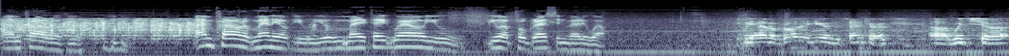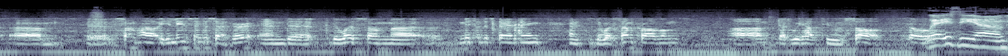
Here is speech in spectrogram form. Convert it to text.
I'm proud of you. I'm proud of many of you. You meditate well. You you are progressing very well. We have a brother here in the center, uh, which uh, um, uh, somehow he lives in the center, and uh, there was some uh, misunderstanding, and there was some problems um, that we have to solve. So Where is the um,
